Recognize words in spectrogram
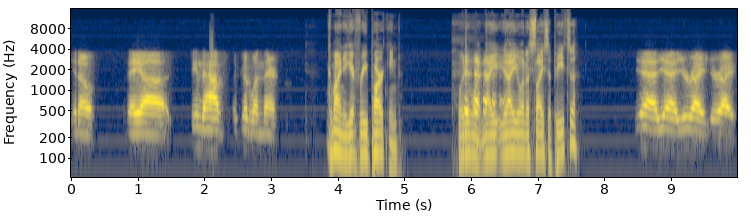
you know, they uh, seem to have a good one there. Come on, you get free parking. What do you want? now, you, now you want a slice of pizza? Yeah, yeah, you're right. You're right.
